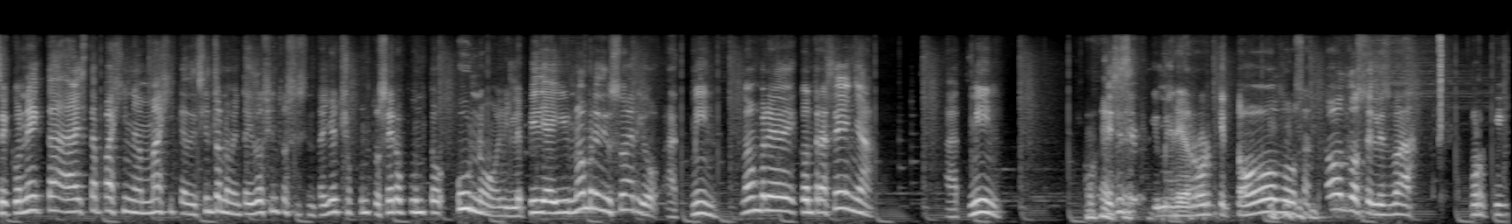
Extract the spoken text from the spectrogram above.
Se conecta a esta página mágica de 192.168.0.1 y le pide ahí un nombre de usuario, admin, nombre, contraseña, admin. Ese es el primer error que todos, a todos se les va. Porque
